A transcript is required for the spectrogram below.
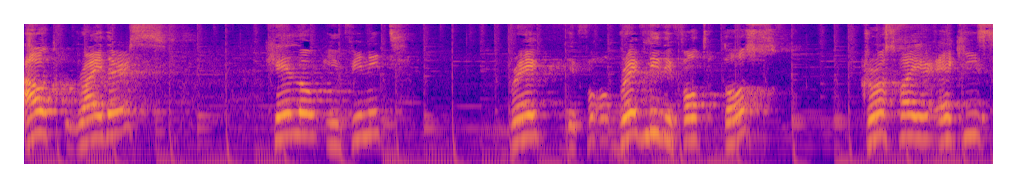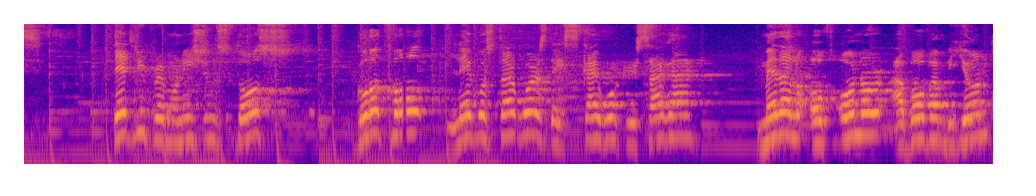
Outriders, Halo Infinite, Brave Default- Bravely Default 2, Crossfire X, Deadly Premonitions 2, Godfall, Lego Star Wars The Skywalker Saga, Medal of Honor Above and Beyond,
